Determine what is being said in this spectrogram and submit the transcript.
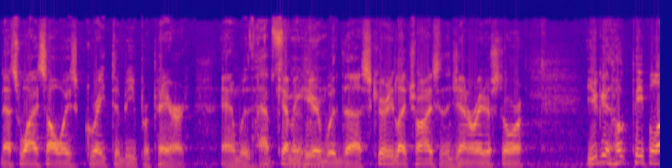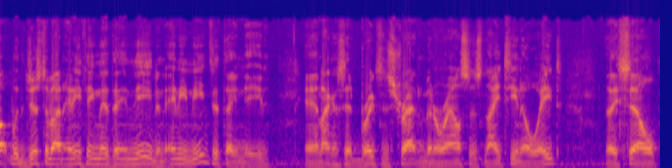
That's why it's always great to be prepared. And with Absolutely. coming here with uh, Security Electronics and the Generator Store, you can hook people up with just about anything that they need and any needs that they need. And like I said, Briggs and Stratton been around since 1908. They sell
